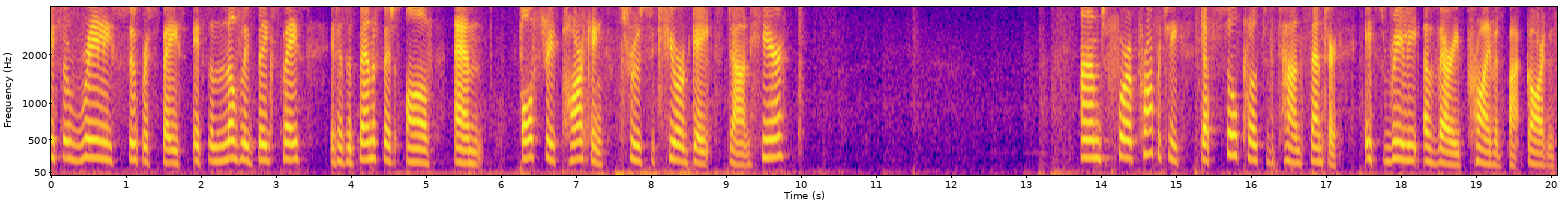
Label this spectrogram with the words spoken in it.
It's a really super space. It's a lovely big space. It has a benefit of um, off-street parking through secure gates down here. And for a property that's so close to the town centre, it's really a very private back garden.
